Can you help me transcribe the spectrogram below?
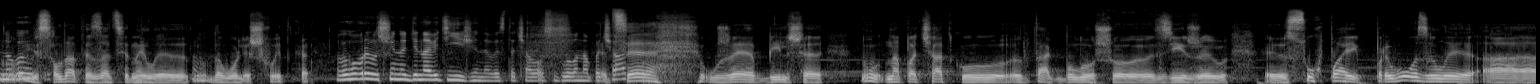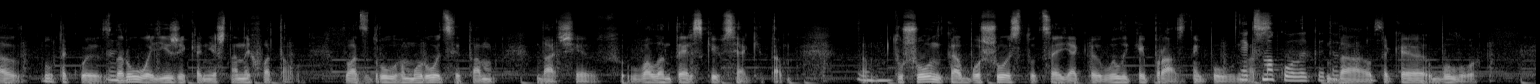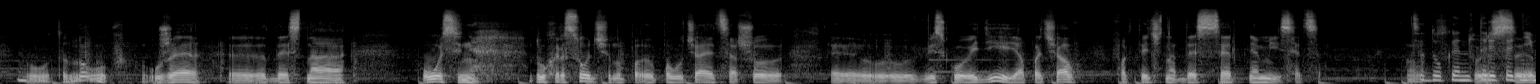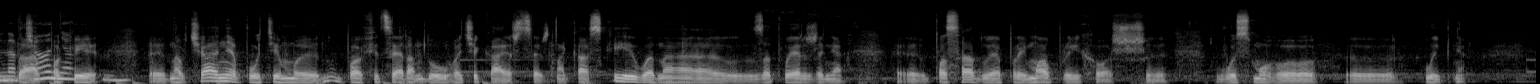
Ну, ну, ви- і солдати зацінили ну, доволі швидко. Ви говорили, що іноді навіть їжі не вистачало, особливо на початку. Це вже більше. Ну, на початку е, так було, що з їжею сухпай привозили, а ну, такої здорової їжі, звісно, не вистачало. У 22-му році там да, ще волонтерські всякі там. Там тушонка або щось, то це як великий праздник був у Як смаколики, так? Да, от таке було. От. Ну, вже е, десь на осінь, ну, Херсонщину, виходить, що е, військові дії я почав фактично десь з серпня місяця. Це доки Тобто, 30 днів е, навчання. Да, поки е, навчання, потім е, ну, по офіцерам довго чекаєш, це ж наказ Києва на затвердження. Посаду я приймав, приїхав аж е, 8 е, липня.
